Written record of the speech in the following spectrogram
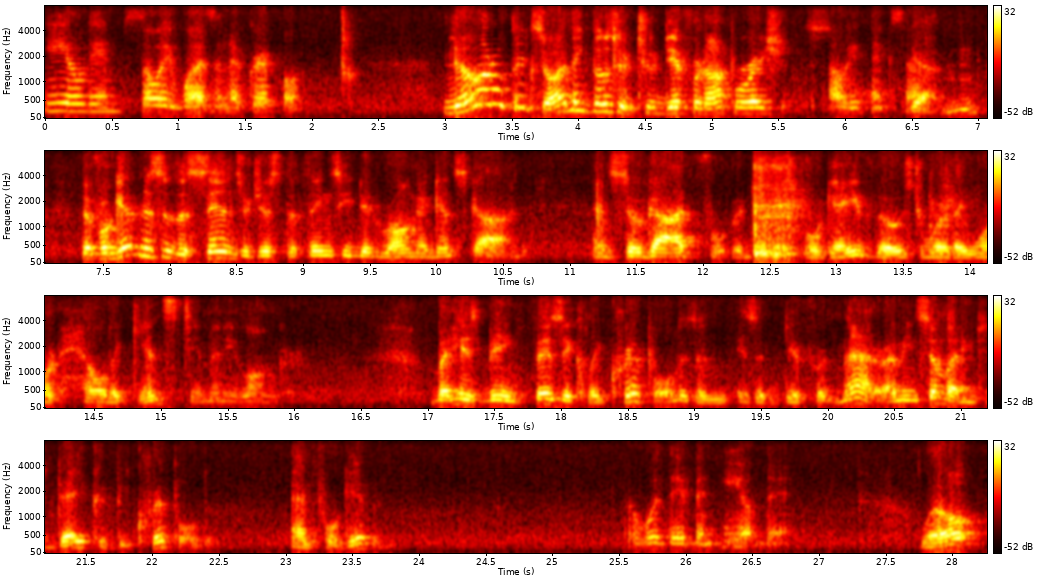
healed him, so he wasn't a cripple? No, I don't think so. I think those are two different operations. Oh, you think so? Yeah. mhm. The forgiveness of the sins are just the things he did wrong against God. And so God Jesus forgave those to where they weren't held against him any longer. But his being physically crippled is, an, is a different matter. I mean, somebody today could be crippled and forgiven. Or would they have been healed then? Well,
